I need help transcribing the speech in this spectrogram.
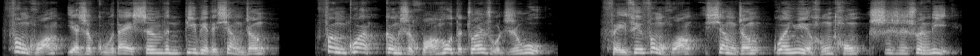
凤凰也是古代身份地位的象征，凤冠更是皇后的专属之物。翡翠凤凰象征官运亨通，事事顺利。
